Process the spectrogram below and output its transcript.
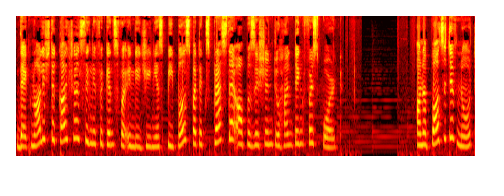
They acknowledge the cultural significance for indigenous peoples but express their opposition to hunting for sport. On a positive note,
